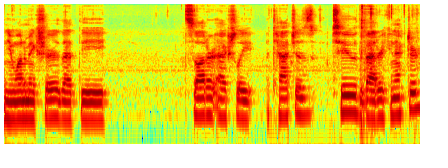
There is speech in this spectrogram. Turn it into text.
And you want to make sure that the solder actually attaches to the battery connector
